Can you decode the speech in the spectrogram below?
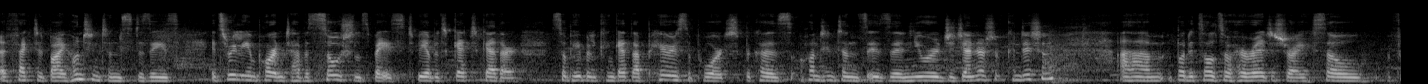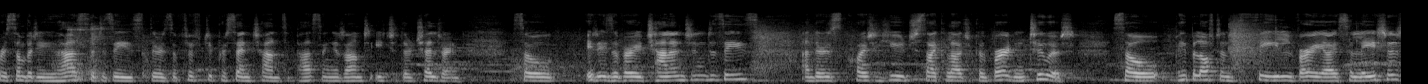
affected by Huntington's disease, it's really important to have a social space to be able to get together so people can get that peer support because Huntington's is a neurodegenerative condition um, but it's also hereditary. So for somebody who has the disease there's a 50% chance of passing it on to each of their children. So it is a very challenging disease and there's quite a huge psychological burden to it. So people often feel very isolated,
